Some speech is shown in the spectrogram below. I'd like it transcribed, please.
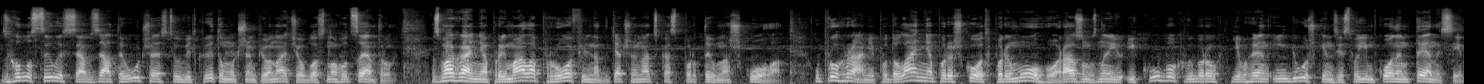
зголосилися взяти участь у відкритому чемпіонаті обласного центру. Змагання приймала профільна дитячо-юнацька спортивна школа. У програмі подолання перешкод перемогу разом з нею і кубок виборов Євген Індюшкін зі своїм конем тенісі.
